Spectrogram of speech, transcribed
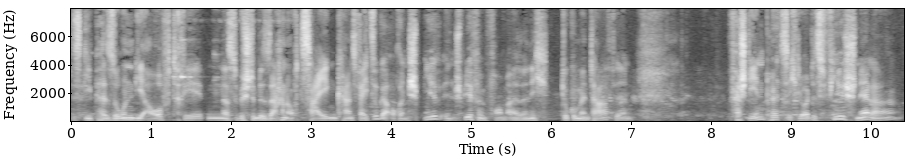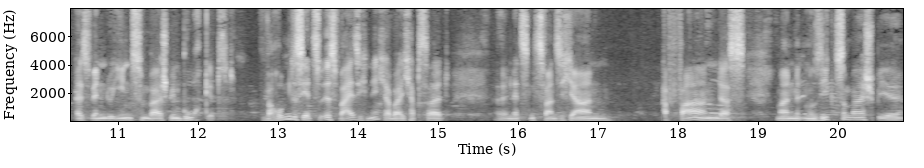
dass die Personen, die auftreten, dass du bestimmte Sachen auch zeigen kannst, vielleicht sogar auch in, Spiel, in Spielfilmform, also nicht Dokumentarfilm, verstehen plötzlich Leute es viel schneller, als wenn du ihnen zum Beispiel ein Buch gibst. Warum das jetzt so ist, weiß ich nicht, aber ich habe es seit äh, den letzten 20 Jahren erfahren, dass man mit Musik zum Beispiel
